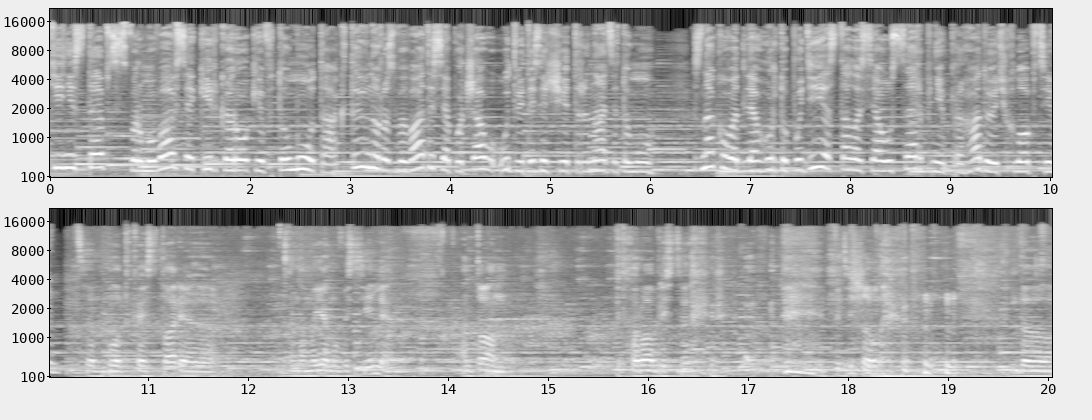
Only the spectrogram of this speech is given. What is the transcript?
Тіні Степс сформувався кілька років тому та активно розвиватися почав у 2013-му. Знакова для гурту подія сталася у серпні, пригадують хлопці. Це була така історія на моєму весіллі. Антон під хоробрістю підійшов до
